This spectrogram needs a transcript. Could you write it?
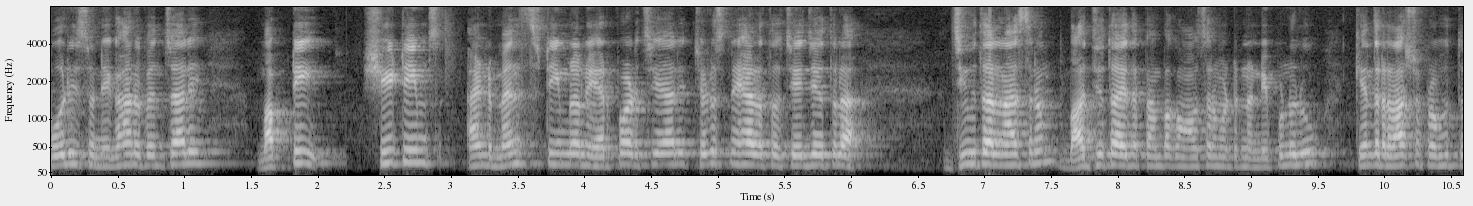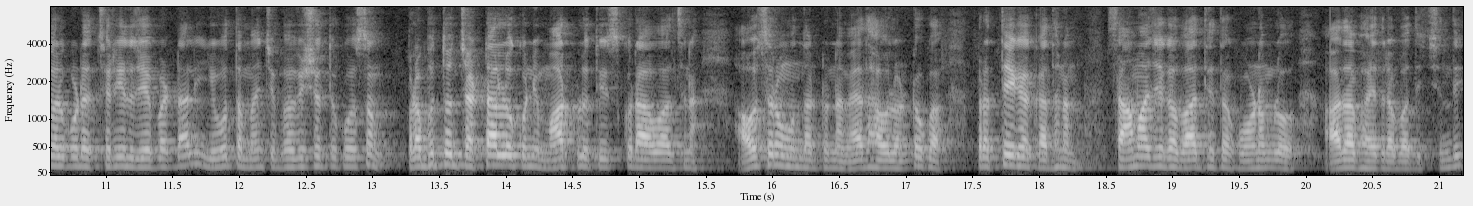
పోలీసు నిఘాను పెంచాలి. మప్టీ షీ టీమ్స్ అండ్ మెన్స్ టీంలను ఏర్పాటు చేయాలి. చెడు స్నేహాలతో చేజేతుల జీవితాల నాశనం బాధ్యతాయుత పెంపకం అవసరం అంటున్న నిపుణులు కేంద్ర రాష్ట్ర ప్రభుత్వాలు కూడా చర్యలు చేపట్టాలి. యువత మంచి భవిష్యత్తు కోసం ప్రభుత్వం చట్టాల్లో కొన్ని మార్పులు తీసుకురావాల్సిన అవసరం ఉందంటున్న మేధావులు అంటూ ఒక ప్రత్యేక కథనం సామాజిక బాధ్యత కోణంలో ఆదాబ్ హైదరాబాద్ ఇచ్చింది.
